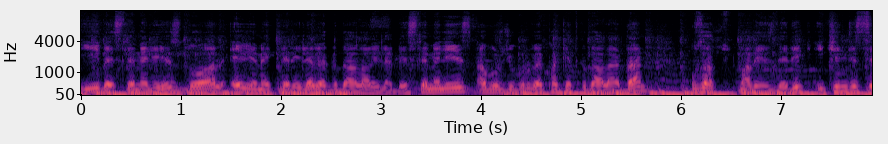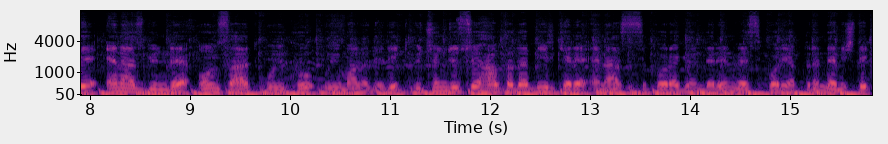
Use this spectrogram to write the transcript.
iyi beslemeliyiz. Doğal ev yemekleriyle ve gıdalarıyla beslemeliyiz. Abur cubur ve paket gıdalardan uzak tutmalıyız dedik. İkincisi en az günde 10 saat uyku uyumalı dedik. Üçüncüsü haftada bir kere en az spora gönderin ve spor yaptırın demiştik.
